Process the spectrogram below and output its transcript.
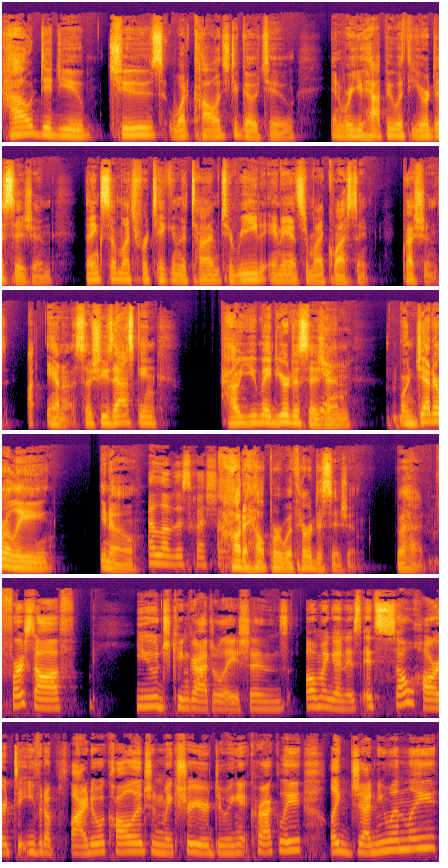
How did you choose what college to go to? And were you happy with your decision? Thanks so much for taking the time to read and answer my question questions. Uh, Anna, so she's asking how you made your decision or generally, you know, I love this question. how to help her with her decision. Go ahead. First off, huge congratulations. Oh my goodness. It's so hard to even apply to a college and make sure you're doing it correctly. Like, genuinely,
